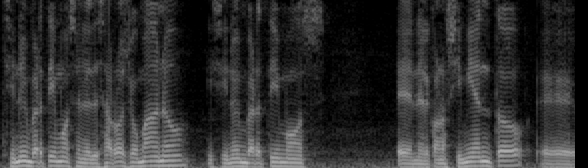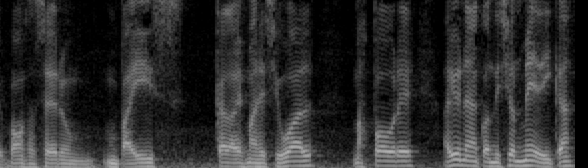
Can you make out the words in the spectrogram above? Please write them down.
si no invertimos en el desarrollo humano y si no invertimos en el conocimiento, eh, vamos a ser un, país cada vez más desigual, más pobre. Hay una condición médica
